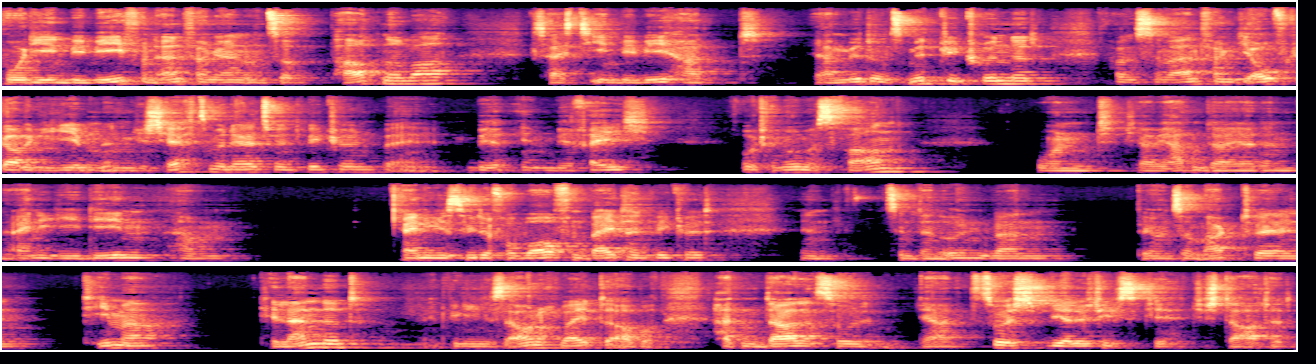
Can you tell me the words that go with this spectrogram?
wo die NBW von Anfang an unser Partner war. Das heißt, die NBW hat ja, mit uns mitgegründet, hat uns am Anfang die Aufgabe gegeben, ein Geschäftsmodell zu entwickeln bei, im Bereich autonomes Fahren. Und ja, wir hatten da ja dann einige Ideen, haben einiges wieder verworfen, weiterentwickelt, sind dann irgendwann bei unserem aktuellen Thema gelandet, entwickeln das auch noch weiter, aber hatten da dann so, ja, so ist Vialytics gestartet.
